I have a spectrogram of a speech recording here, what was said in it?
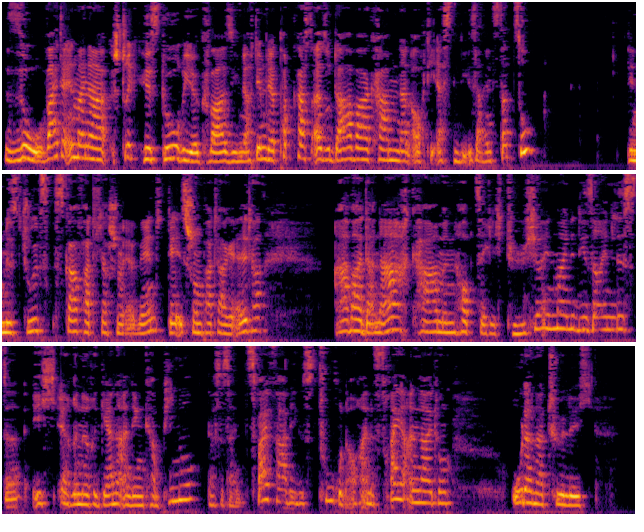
So, weiter in meiner Strickhistorie quasi. Nachdem der Podcast also da war, kamen dann auch die ersten Designs dazu. Den Miss Jules Scarf hatte ich ja schon erwähnt, der ist schon ein paar Tage älter. Aber danach kamen hauptsächlich Tücher in meine Designliste. Ich erinnere gerne an den Campino. Das ist ein zweifarbiges Tuch und auch eine freie Anleitung. Oder natürlich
